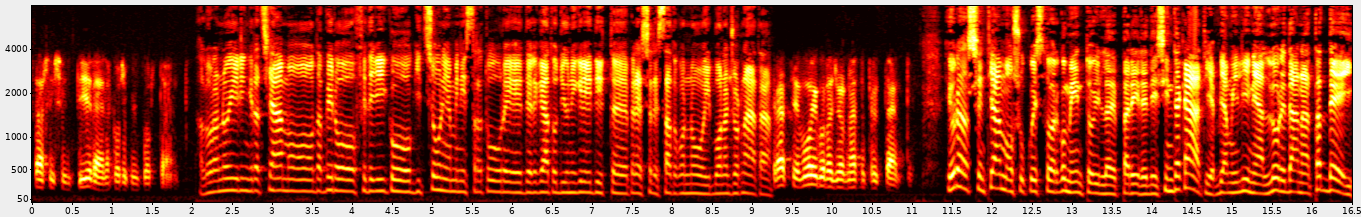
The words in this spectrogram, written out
Farsi sentire è la cosa più importante. Allora noi ringraziamo davvero Federico Ghizzoni, amministratore delegato di Unicredit, per essere stato con noi. Buona giornata. Grazie a voi, buona giornata altrettanto. E ora sentiamo su questo argomento il parere dei sindacati. Abbiamo in linea Loredana Taddei,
